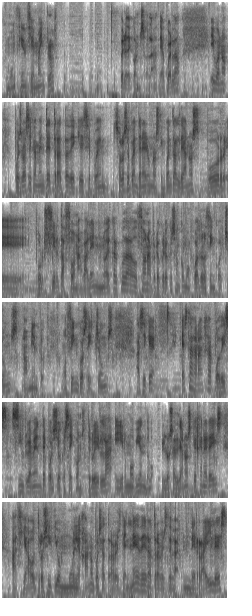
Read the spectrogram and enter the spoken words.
como un ciencia en Minecraft pero de consola, ¿de acuerdo? Y bueno, pues básicamente trata de que se pueden, solo se pueden tener unos 50 aldeanos por, eh, por cierta zona, ¿vale? No he calculado zona, pero creo que son como 4 o 5 chunks, no miento, como 5 o 6 chunks. Así que esta granja podéis simplemente, pues yo que sé, construirla e ir moviendo los aldeanos que generéis hacia otro sitio muy lejano, pues a través del Nether, a través de, de raíles,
